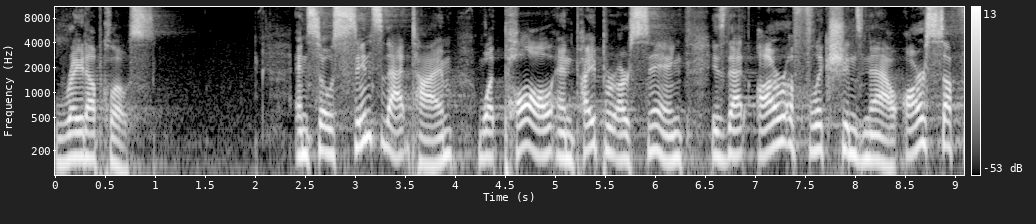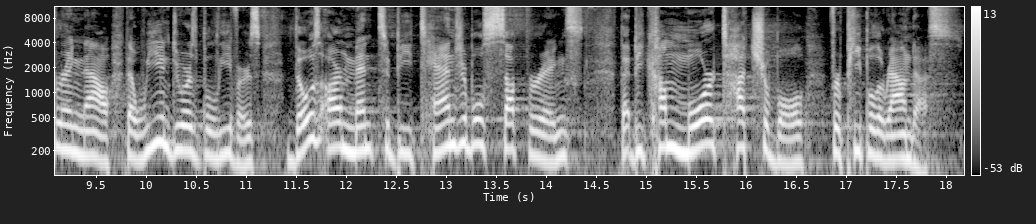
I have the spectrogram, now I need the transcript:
right up close. And so, since that time, what Paul and Piper are saying is that our afflictions now, our suffering now that we endure as believers, those are meant to be tangible sufferings that become more touchable for people around us.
